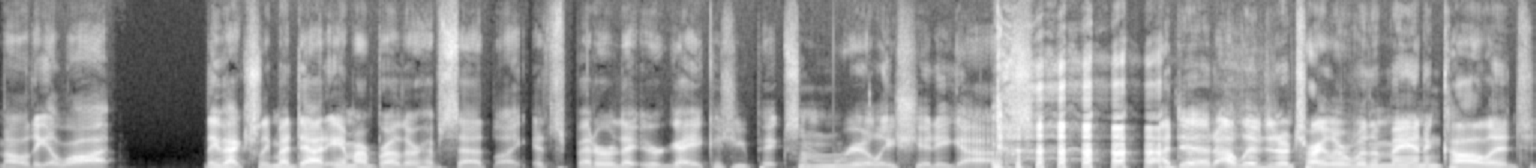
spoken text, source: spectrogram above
Melody a lot. They've actually, my dad and my brother have said like it's better that you're gay because you pick some really shitty guys. I did. I lived in a trailer with a man in college.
